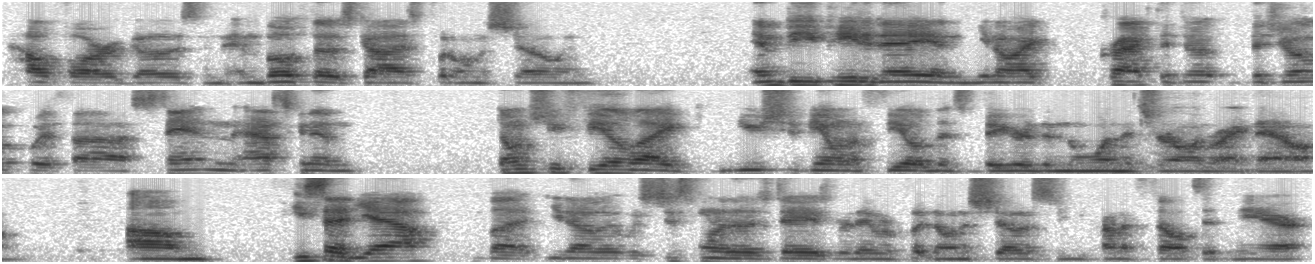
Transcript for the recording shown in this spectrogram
how far it goes. And, and both those guys put on a show and MVP today. And you know I cracked the, the joke with uh, Stanton asking him don't you feel like you should be on a field that's bigger than the one that you're on right now? Um, he said yeah but you know, it was just one of those days where they were putting on a show, so you kind of felt it in the air.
